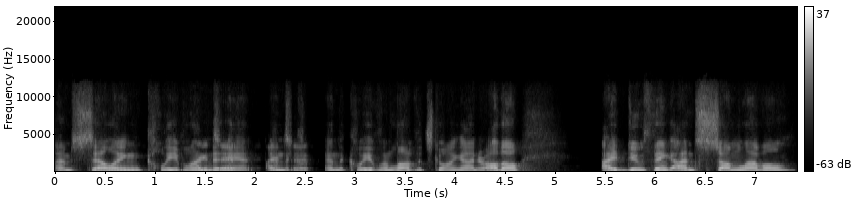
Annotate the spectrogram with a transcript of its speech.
I'm selling Cleveland and and the it. and the Cleveland love that's going on here. Although I do think on some level,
